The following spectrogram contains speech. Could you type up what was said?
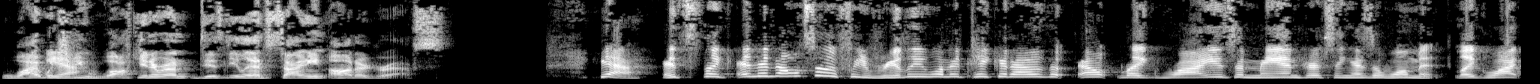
Why would Yeah. she be walking around Disneyland signing autographs? Yeah, it's like, and then also if we really want to take it out of the out, like, why is a man dressing as a woman? Like, why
